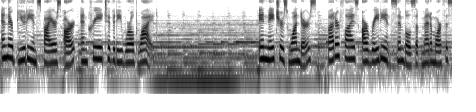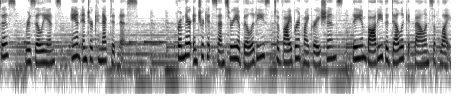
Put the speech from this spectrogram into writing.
and their beauty inspires art and creativity worldwide. In nature's wonders, butterflies are radiant symbols of metamorphosis, resilience, and interconnectedness. From their intricate sensory abilities to vibrant migrations, they embody the delicate balance of life.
